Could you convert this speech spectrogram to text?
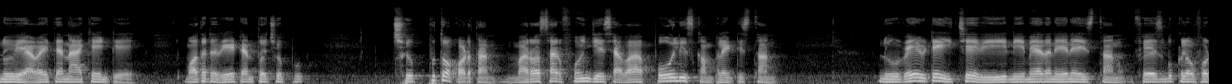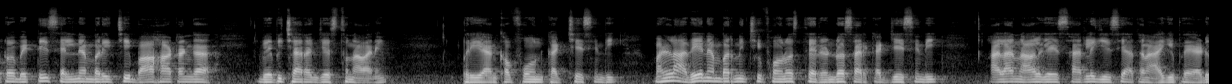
నువ్వేవైతే నాకేంటి మొదట రేట్ ఎంతో చెప్పు. చెప్పుతో కొడతాను. మరోసారి ఫోన్ చేసావా పోలీస్ కంప్లైంట్ ఇస్తాను. నువ్వేమిటే ఇచ్చేది? నీ మీద నేనే ఇస్తాను. ఫేస్బుక్లో ఫోటో పెట్టి సెల్ నెంబర్ ఇచ్చి బాహాటంగా వ్యభిచారం చేస్తున్నావని. ప్రియాంక ఫోన్ కట్ చేసింది. మళ్ళీ అదే నెంబర్ నుంచి ఫోన్ వస్తే రెండోసారి కట్ చేసింది. అలా నాలుగైదు సార్లు చేసి అతను ఆగిపోయాడు.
